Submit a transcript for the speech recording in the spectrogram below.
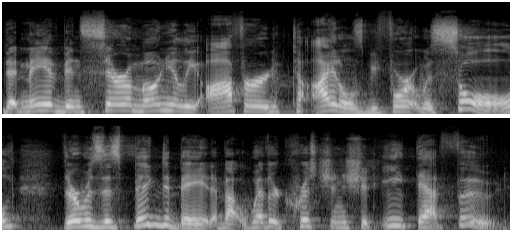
that may have been ceremonially offered to idols before it was sold, there was this big debate about whether Christians should eat that food.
